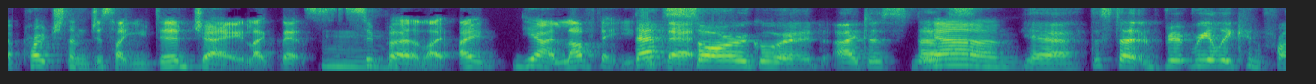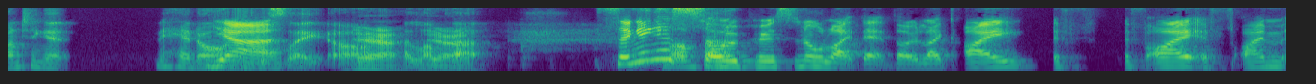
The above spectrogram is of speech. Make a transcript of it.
approach them just like you did jay like that's mm. super like i yeah i love that you that's that. so good i just yeah yeah just uh, really confronting it head on yeah just like oh yeah, i love yeah. that singing is love so that. personal like that though like i if if I if I'm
